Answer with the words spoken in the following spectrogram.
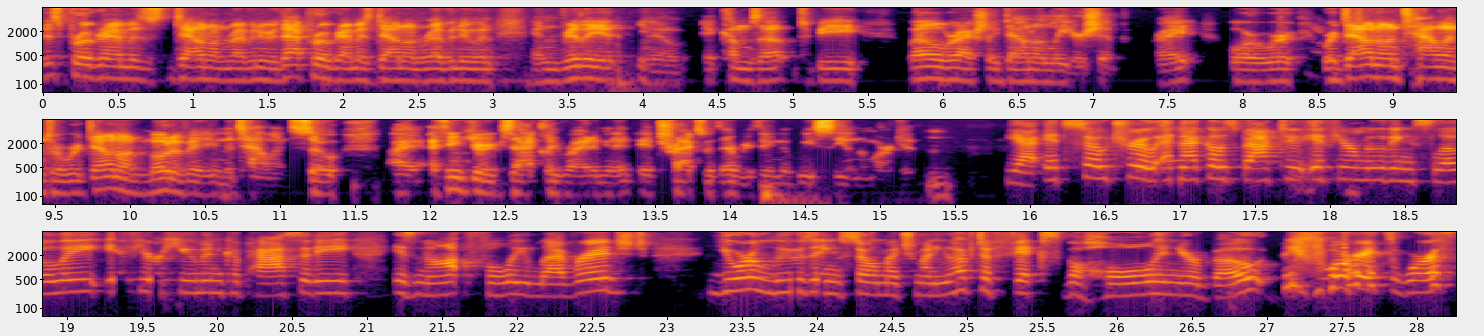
this program is down on revenue or that program is down on revenue and and really it you know it comes out to be well we're actually down on leadership right or we're we're down on talent or we're down on motivating the talent so i, I think you're exactly right i mean it, it tracks with everything that we see in the market mm-hmm. Yeah, it's so true. And that goes back to if you're moving slowly, if your human capacity is not fully leveraged, you're losing so much money. You have to fix the hole in your boat before it's worth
